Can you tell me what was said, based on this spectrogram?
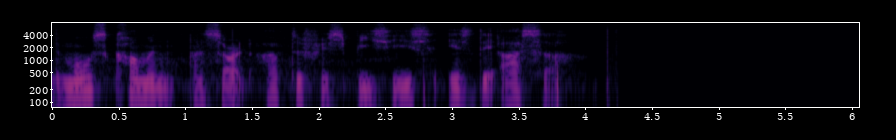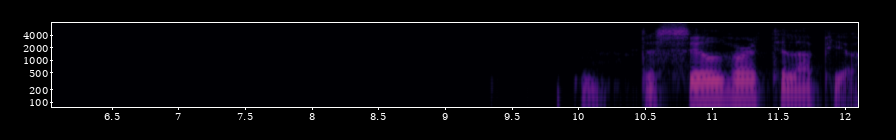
The most common and sought after fish species is the assa. The silver tilapia.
